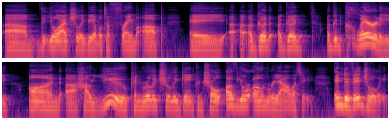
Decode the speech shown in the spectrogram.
um, that you'll actually be able to frame up a, a a good a good a good clarity on uh, how you can really truly gain control of your own reality individually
